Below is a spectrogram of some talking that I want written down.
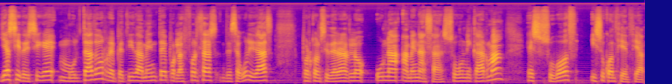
y ha sido y sigue multado repetidamente por las fuerzas de seguridad por considerarlo una amenaza. Su única arma es su voz y su conciencia.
